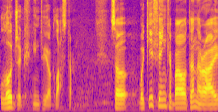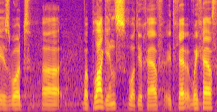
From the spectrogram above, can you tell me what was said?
logic into your cluster. So the key thing about NRI is what uh, the plugins, what you have, it ha we have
